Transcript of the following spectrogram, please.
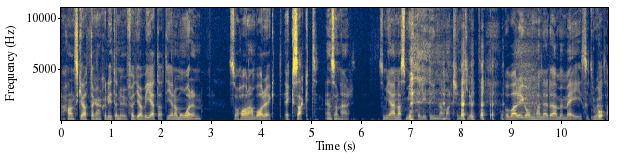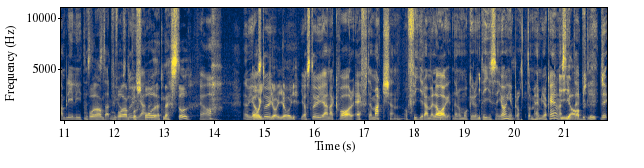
han skrattar kanske lite nu, för jag vet att genom åren så har han varit exakt en sån här. Som gärna smiter lite innan matchen är slut. Och varje gång han är där med mig så tror jag att han blir lite stressad. våran står På spåret Nestor. Ja. Jag, Oj, står ju, oj, oj. jag står ju gärna kvar efter matchen och firar med laget när de åker runt isen. Jag har ingen bråttom hem. Jag kan gärna sitta Ja, i bi- absolut. det,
